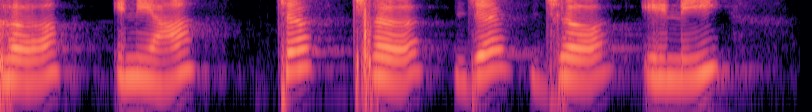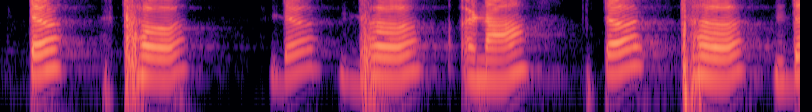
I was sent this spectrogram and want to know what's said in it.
ఘ ఇనియా చ ఛ జ ఝ ఇణి ట ఠ డ ఢ ణ త థ ద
